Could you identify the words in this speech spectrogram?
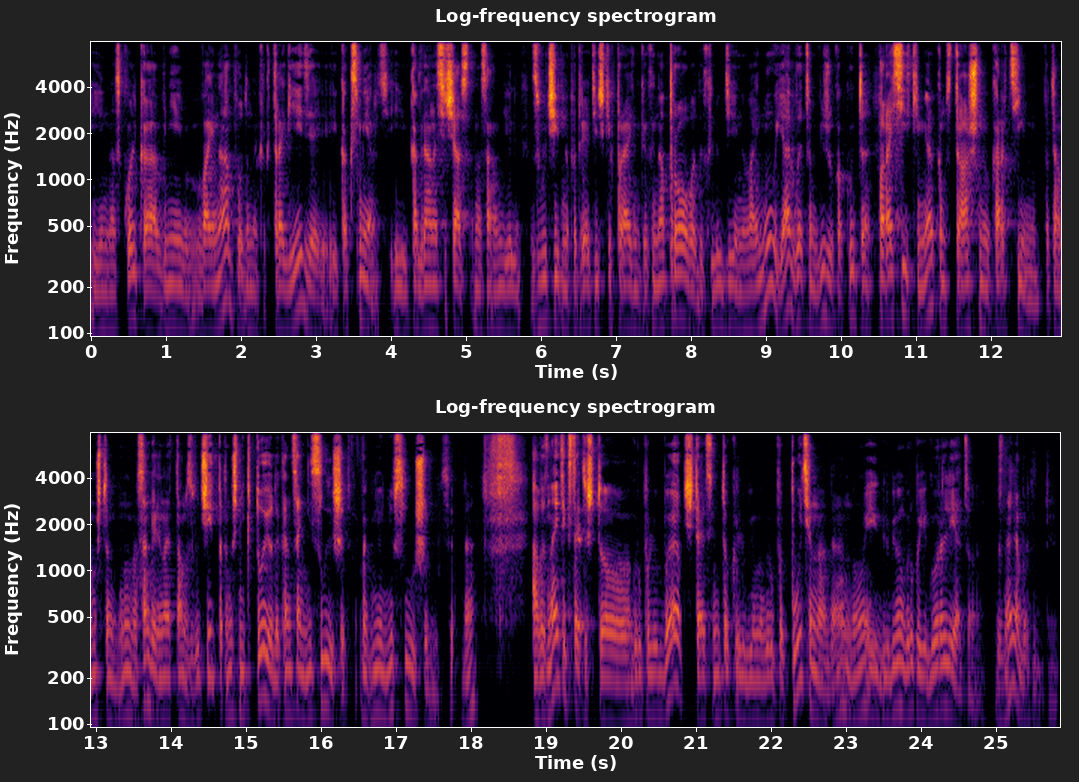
И насколько в ней война подана как трагедия и как смерть. И когда она сейчас, на самом деле, звучит на патриотических праздниках и на проводах людей на войну, я в этом вижу какую-то по российским меркам страшную картину. Потому что, ну, на самом деле, она там звучит, потому что никто ее до конца не слышит, в нее не вслушивается. Да? А вы знаете, кстати, что группа Любе считается не только любимой группой Путина, да, но и любимой группой Егора Летова. Вы знали об этом, например?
